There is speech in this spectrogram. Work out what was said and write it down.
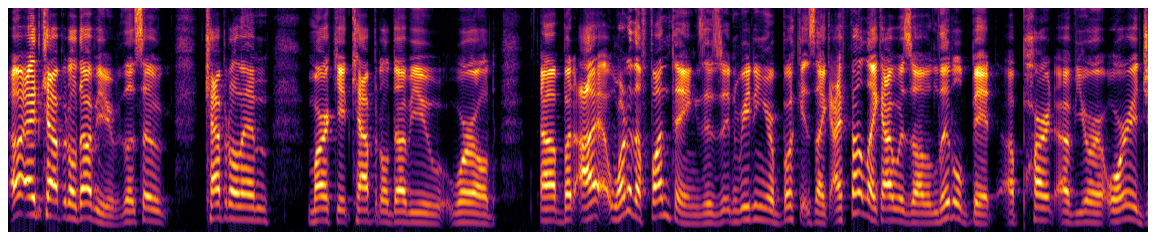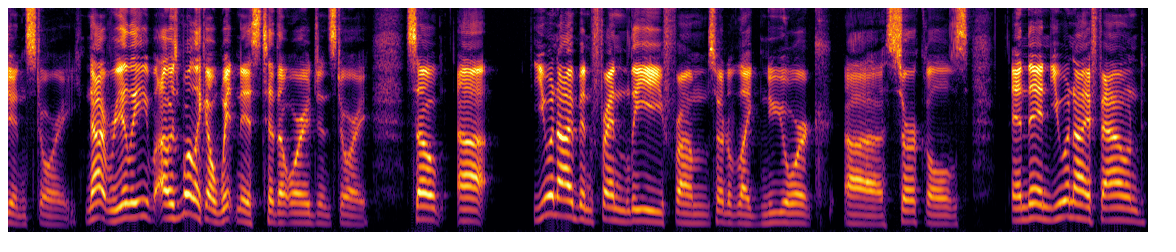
Oh, and capital W. So capital M market, capital W world. Uh, but I one of the fun things is in reading your book is like I felt like I was a little bit a part of your origin story. Not really. I was more like a witness to the origin story. So uh, you and I have been friendly from sort of like New York uh, circles, and then you and I found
